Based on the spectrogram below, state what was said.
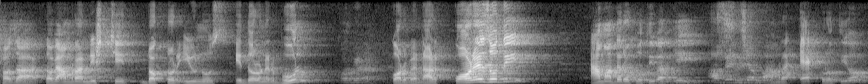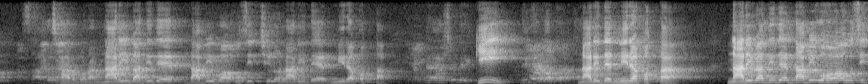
সজাগ। তবে আমরা নিশ্চিত, ডক্টর ইউনুস এই ধরনের ভুল করবেন আর করে যদি, আমাদেরও প্রতিবাদ কি? আমরা এক রতিও ছাড়বো না। নারীবাদীদের দাবি হওয়া উচিত ছিল নারীদের নিরাপত্তা। কি? নারীদের নিরাপত্তা। নারীবাদীদের দাবি হওয়া উচিত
